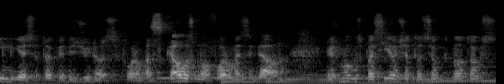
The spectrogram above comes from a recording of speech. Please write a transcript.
ilgesio tokio didžiulios formas, skausmo formas įgauna. Ir žmogus pasijaučia tiesiog, nu, toks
